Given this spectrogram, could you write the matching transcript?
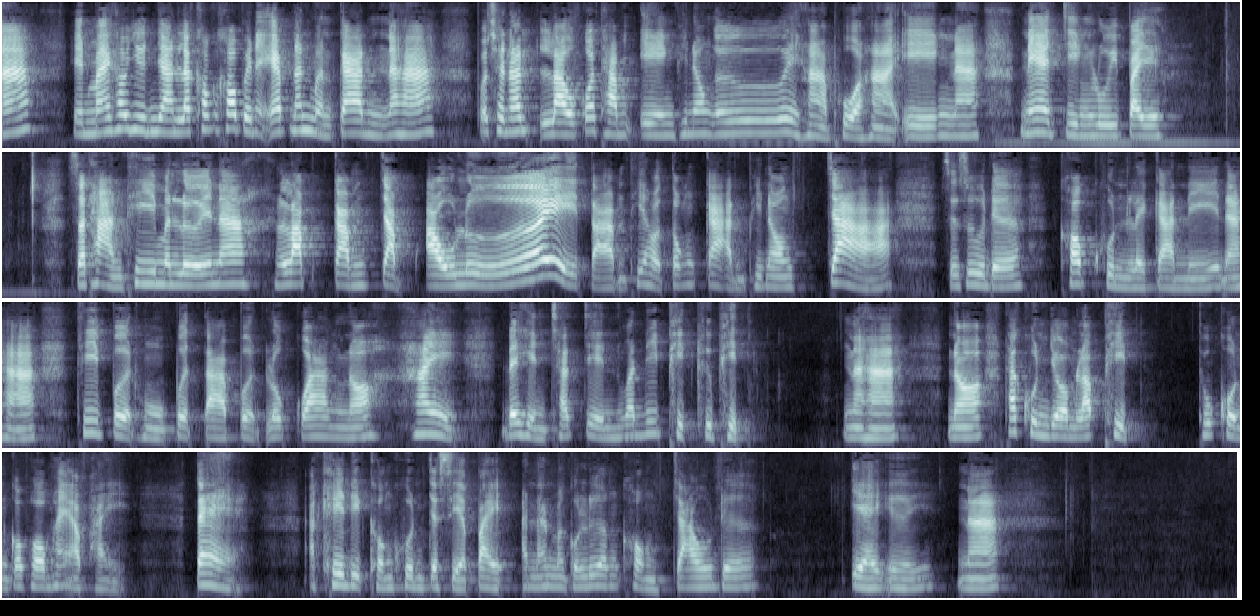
นะ เห็นไหมเขายืนยันแล้วเขาก็เข้าไปในแอปนั้นเหมือนกันนะคะเพราะฉะนั้นเราก็ทำเองพี่น้องเอ้ยหาผัวหาเองนะ แน่จริงลุยไปสถานที่มันเลยนะ รับกรรมจับเอาเลย ตามที่เขาต้องการพี่น้องจ๋าสู้ๆเด้อขอบคุณรายการนี้นะคะ ที่เปิดหูเปิดตาเปิดโลกกว้างเนาะให้ได้เห็นชัดเจนว่านี่ผิดคือผิดนะคะเนาะถ้าคุณยอมรับผิด ทุกคนก็พร้อมให้อภัย แต่ เครดิตของคุณจะเสียไป อันนั้นมันก็เรื่องของเจ้าเด้อเอยเอ๋ยนะ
